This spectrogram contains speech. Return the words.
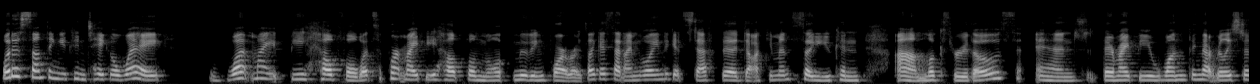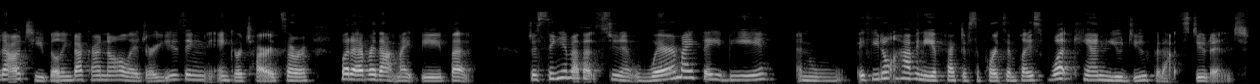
what is something you can take away? What might be helpful? What support might be helpful mo- moving forward? Like I said, I'm going to get Steph the documents so you can um, look through those. And there might be one thing that really stood out to you, building background knowledge or using anchor charts or whatever that might be. But just thinking about that student, where might they be and if you don't have any effective supports in place, what can you do for that student?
